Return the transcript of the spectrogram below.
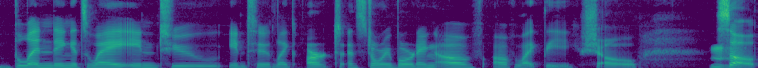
blending its way into into like art and storyboarding of of like the show Mhm. so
